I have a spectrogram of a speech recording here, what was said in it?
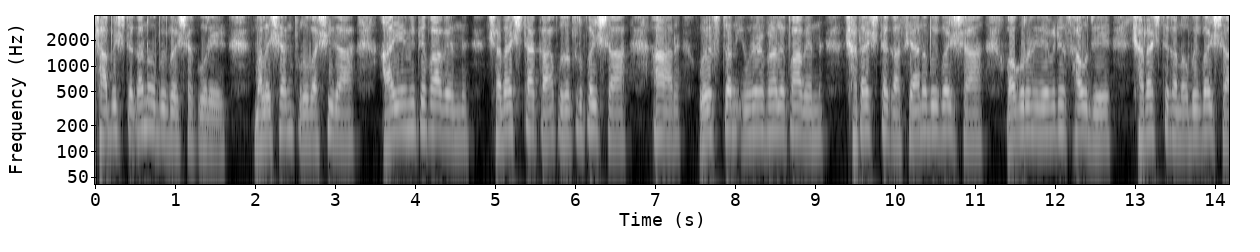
ছাব্বিশ টাকা নব্বই পয়সা করে। মালয়েশিয়ান প্রবাসীরা আইএমইতে পাবেন সাতাশ টাকা পঁচাত্তর পয়সা আর ওয়েস্টার্ন ইউনিয়ন পাঠালে পাবেন সাতাশ টাকা ছিয়ানব্বই পয়সা। অগ্রণী রেমিটেন্স হাউজে সাতাশ টাকা নব্বই পয়সা,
